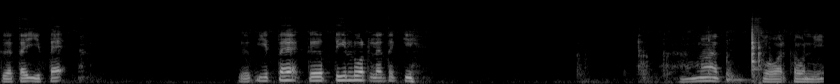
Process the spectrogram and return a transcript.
เกิดแต่อีแตะเกิดอีแตะเกิดตีรถแล้วตะกี้สามารถสอนเขานี้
